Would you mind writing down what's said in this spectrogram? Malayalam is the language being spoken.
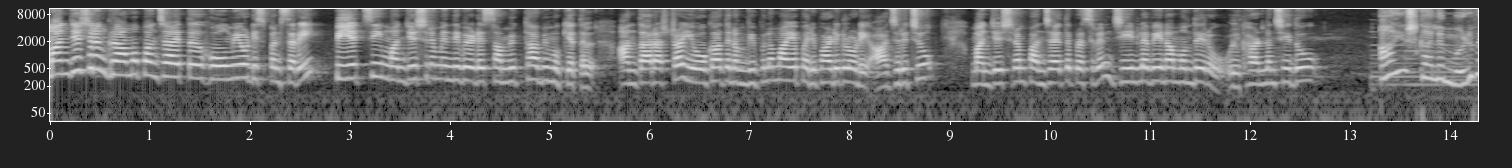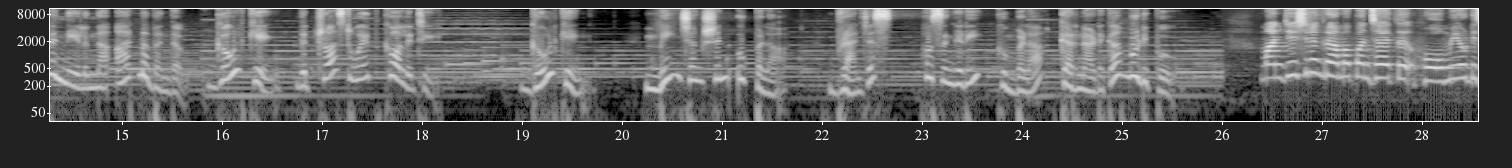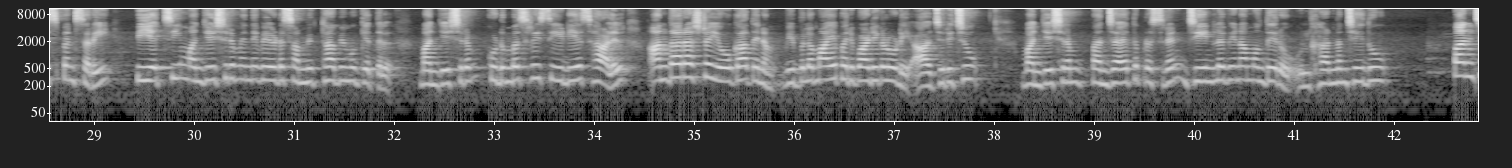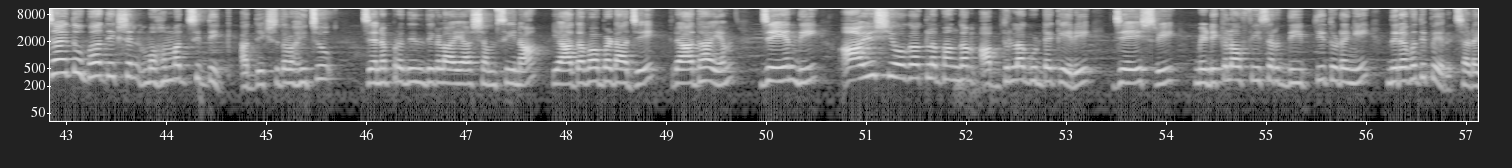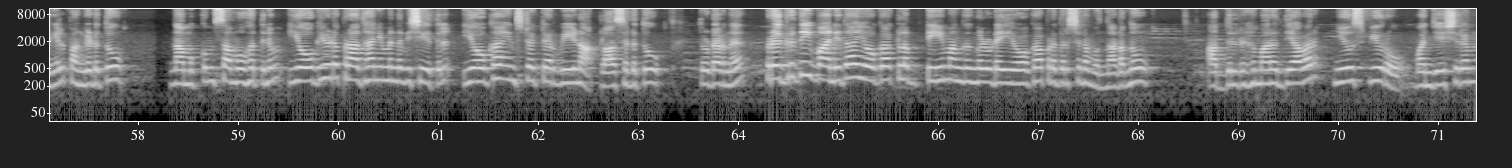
മഞ്ചേശ്വരം ഗ്രാമപഞ്ചായത്ത് homeo dispensary P H C Manjeshwaram എന്നിവയുടെ സംയുക്താഭിമുഖ്യത്തിൽ അന്താരാഷ്ട്ര യോഗാ ദിനം വിപുലമായ പരിപാടികളോടെ ആചരിച്ചു. മഞ്ചേശ്വരം പഞ്ചായത്ത് പ്രസിഡന്റ് ജീൻ ലവീന മൊന്തേരോ ഉദ്ഘാടനം ചെയ്തു. ആയുഷ്കാലം മുഴുവൻ നീളുന്ന ആത്മബന്ധം gold king the trust with quality gold king main junction Uppala branches Hosangadi Kumbla Karnataka Mudipu. Manjeshwaram ഗ്രാമപഞ്ചായത്ത് homeo dispensary P H C Manjeshwaram എന്നിവയുടെ സംയുക്താഭിമുഖ്യത്തിൽ Manjeshwaram Kudumbashree C D S ഹാളിൽ അന്താരാഷ്ട്ര യോഗാ ദിനം വിപുലമായ പരിപാടികളോടെ ആചരിച്ചു. മഞ്ചേശ്വരം പഞ്ചായത്ത് പ്രസിഡന്റ് ജീൻ ലവീന മൊന്തേരോ ഉദ്ഘാടനം ചെയ്തു. പഞ്ചായത്ത് ഉപാധ്യക്ഷൻ മുഹമ്മദ് സിദ്ദിഖ് അധ്യക്ഷത വഹിച്ചു. ജനപ്രതിനിധികളായ ഷംസീന യാദവ ബഡാജെ രാധായം ജയന്തി ആയുഷ് യോഗ ക്ലബ് അംഗം അബ്ദുള്ള ഗുഡ്ഡക്കേരി ജയശ്രീ മെഡിക്കൽ ഓഫീസർ ദീപ്തി തുടങ്ങി നിരവധി പേർ ചടങ്ങിൽ പങ്കെടുത്തു. നമുക്കും സമൂഹത്തിനും യോഗയുടെ പ്രാധാന്യം എന്ന വിഷയത്തിൽ യോഗ ഇൻസ്ട്രക്ടർ വീണ ക്ലാസ് എടുത്തു. തുടർന്ന് പ്രകൃതി വനിതാ യോഗ ക്ലബ് ടീം അംഗങ്ങളുടെ യോഗ പ്രദർശനവും നടന്നു. Abdul Rahman Udyavar news bureau Manjeshwaram.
